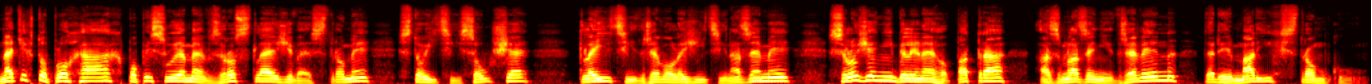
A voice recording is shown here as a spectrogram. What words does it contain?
Na těchto plochách popisujeme vzrostlé živé stromy, stojící souše, tlející dřevo ležící na zemi, složení bylinného patra a zmlazení dřevin, tedy malých stromků.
